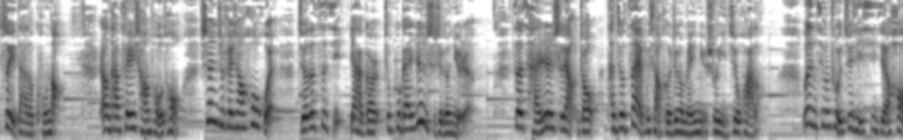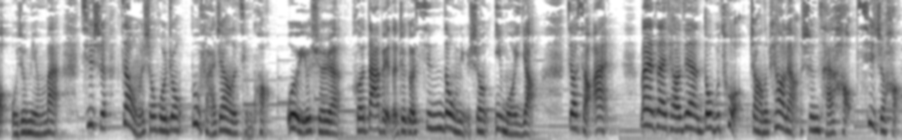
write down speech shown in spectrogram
最大的苦恼，让他非常头痛，甚至非常后悔，觉得自己压根儿就不该认识这个女人。这才认识两周，他就再也不想和这个美女说一句话了。问清楚具体细节后，我就明白，其实，在我们生活中不乏这样的情况。我有一个学员和大北的这个心动女生一模一样，叫小爱，外在条件都不错，长得漂亮，身材好，气质好。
